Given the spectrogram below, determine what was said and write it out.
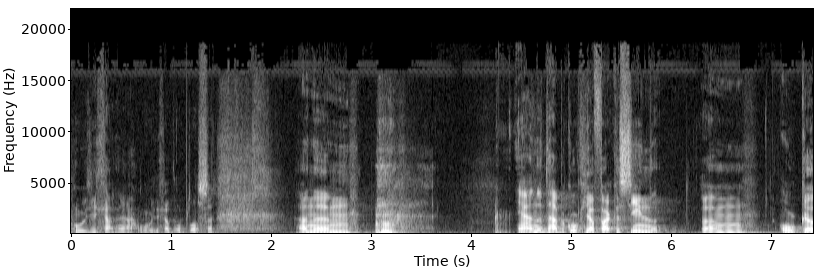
hoe die gaat, ja, hoe die gaat oplossen. En, um, ja, en dat heb ik ook heel vaak gezien. Um, ook uh,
